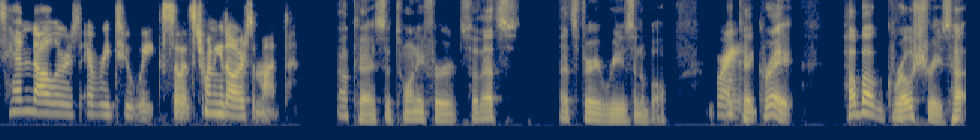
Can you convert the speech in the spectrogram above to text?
$10 every two weeks. So it's $20 a month. Okay, so 20 for so that's that's very reasonable. Right. Okay, great. How about groceries? How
